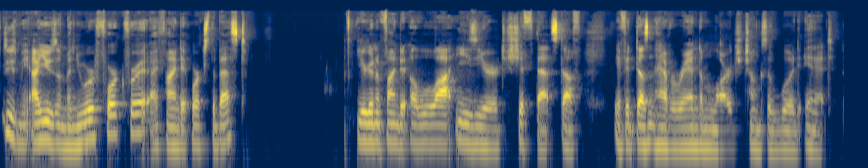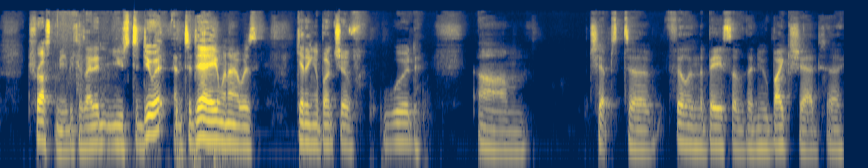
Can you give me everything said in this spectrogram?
excuse me, I use a manure fork for it. I find it works the best. You're going to find it a lot easier to shift that stuff if it doesn't have random large chunks of wood in it. Trust me, because I didn't used to do it. And today, when I was getting a bunch of wood um, chips to fill in the base of the new bike shed to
